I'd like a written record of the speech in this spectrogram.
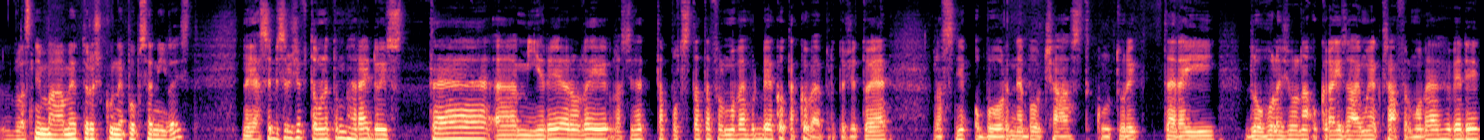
vlastně máme trošku nepopsaný list? No já si myslím, že v tomhle tom hraje do jisté eh, míry roli vlastně ta podstata filmové hudby jako takové, protože to je vlastně obor nebo část kultury, který dlouho ležel na okraji zájmu jak třeba filmové vědy,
